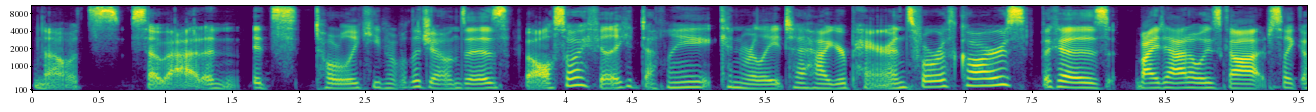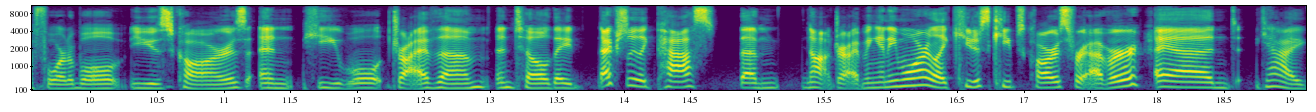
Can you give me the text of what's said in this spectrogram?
No, it's so bad. And it's totally keeping up with the Joneses. But also, I feel like it definitely can relate to how your parents were with cars because my dad always got just like affordable used cars and he will drive them until they actually like pass them not driving anymore. Like he just keeps cars forever. And yeah, I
